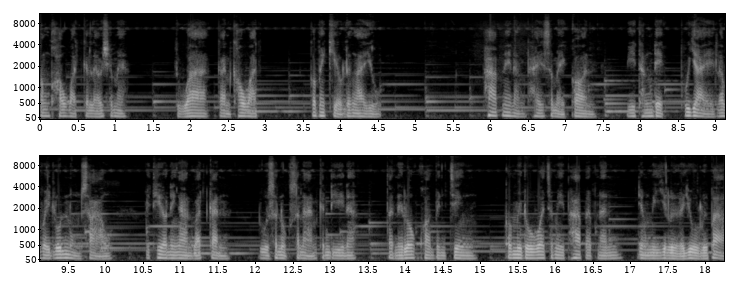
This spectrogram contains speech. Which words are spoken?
ต้องเข้าวัดกันแล้วใช่ไหมหรือว่าการเข้าวัดก็ไม่เกี่ยวเรื่องอายุ ภาพในหนังไทยสมัยก่อน มีทั้งเด็กผู้ใหญ่และวัยรุ่นหนุ่มสาว ไปเที่ยวในงานวัดกัน ดูสนุกสนานกันดีนะ แต่ในโลกความเป็นจริง ก็ไม่รู้ว่าจะมีภาพแบบนั้นยังมีเหลืออยู่หรือเปล่า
